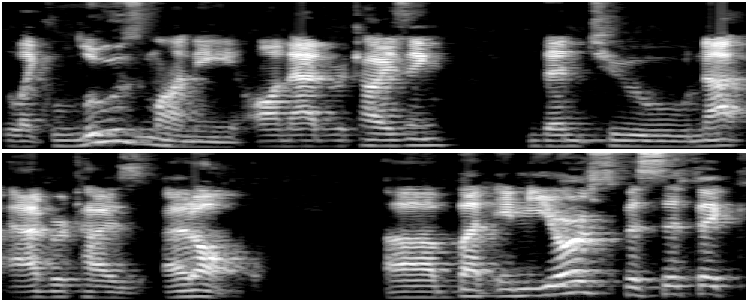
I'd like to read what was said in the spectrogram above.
like lose money on advertising than to not advertise at all. Uh, but in your specific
